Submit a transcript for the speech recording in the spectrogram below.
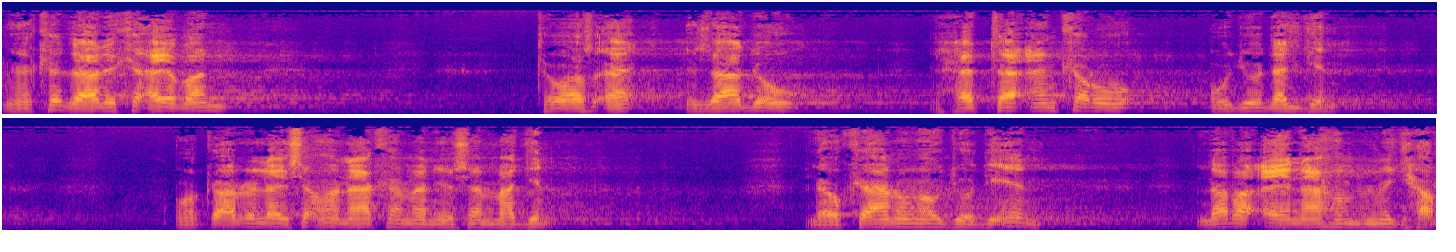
كذلك أيضا زادوا حتى أنكروا وجود الجن. وقالوا ليس هناك من يسمى جن. لو كانوا موجودين لرأيناهم بالمجهر.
